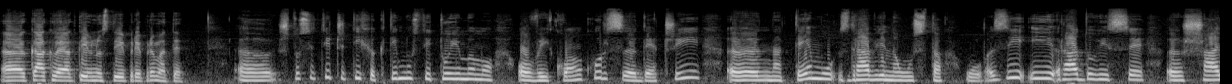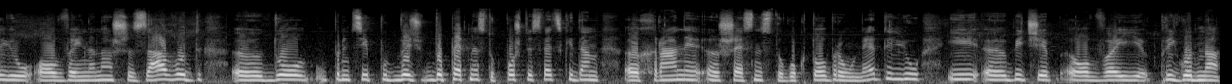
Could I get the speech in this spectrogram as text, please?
e, kakve aktivnosti pripremate? E, što se tiče tih aktivnosti, tu imamo ovaj konkurs e, dečiji e, na temu zdravlje na usta ulazi i radovi se šalju ovaj, na naš zavod do, u principu, već do 15. pošto je Svetski dan hrane 16. oktobra u nedelju i bit će ovaj, prigodna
